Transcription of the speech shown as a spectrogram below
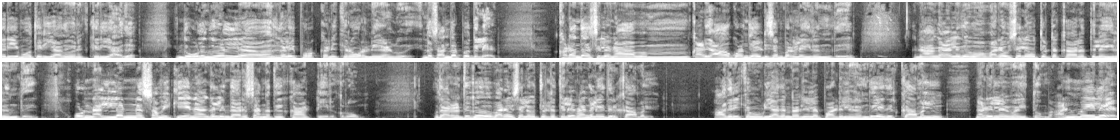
தெரியுமோ தெரியாதோ எனக்கு தெரியாது. இந்த ஒழுங்குகள் எங்களை புறக்கணிக்கிற ஒரு நிகழ்வு. இந்த சந்தர்ப்பத்தில் கடந்த சில நான் கடை ஆக குறைஞ்ச டிசம்பரில் இருந்து நாங்கள் அல்லது வரவு செலவு திட்ட காலத்தில் இருந்து ஒரு நல்லெண்ண சமிக்கையை நாங்கள் இந்த அரசாங்கத்துக்கு காட்டியிருக்கிறோம். உதாரணத்துக்கு வரவு செலவு திட்டத்திலே நாங்கள் எதிர்க்காமல் ஆதரிக்க முடியாதென்ற நிலைப்பாட்டிலிருந்து எதிர்க்காமல் நடுநிலை வைத்தோம் அண்மையிலே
